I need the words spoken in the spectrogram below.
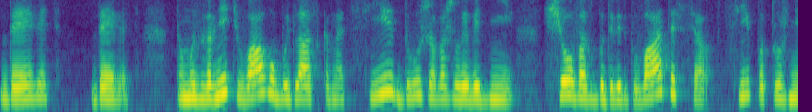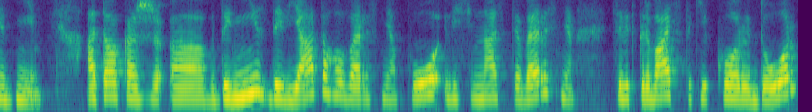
9, 9. Тому зверніть увагу, будь ласка, на ці дуже важливі дні, що у вас буде відбуватися в ці потужні дні. А також е, в дні з 9 вересня по 18 вересня це відкривається такий коридор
